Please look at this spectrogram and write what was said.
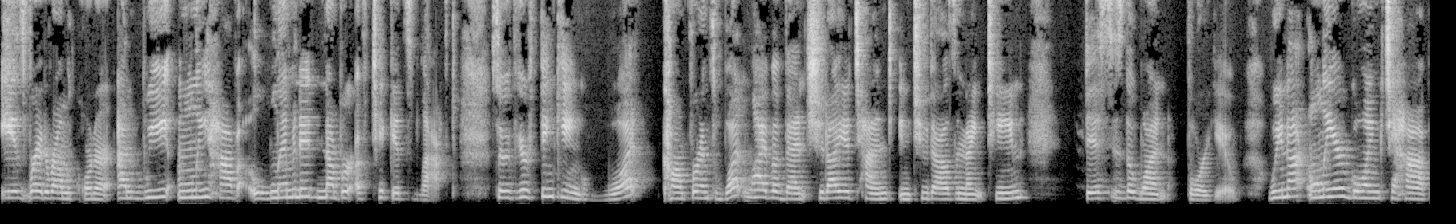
is right around the corner and we only have a limited number of tickets left. So if you're thinking, what conference, what live event should I attend in 2019? This is the one for you. We not only are going to have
